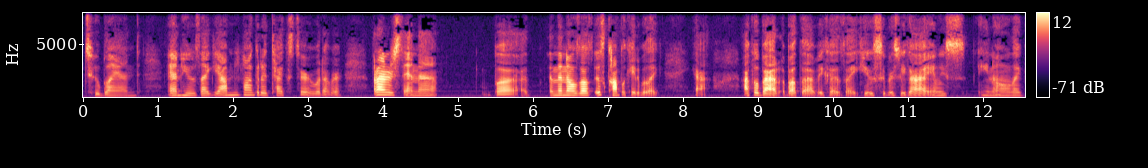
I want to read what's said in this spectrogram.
too bland. And he was like, "Yeah, I'm just not gonna text her or whatever." And I understand that, but and then I was also, it's complicated, but like, yeah, I feel bad about that because like he was super sweet guy and we you know like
